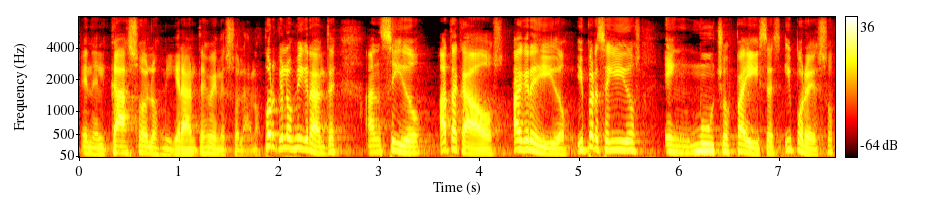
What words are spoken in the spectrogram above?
en el caso de los migrantes venezolanos, porque los migrantes han sido atacados, agredidos y perseguidos en muchos países y por eso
